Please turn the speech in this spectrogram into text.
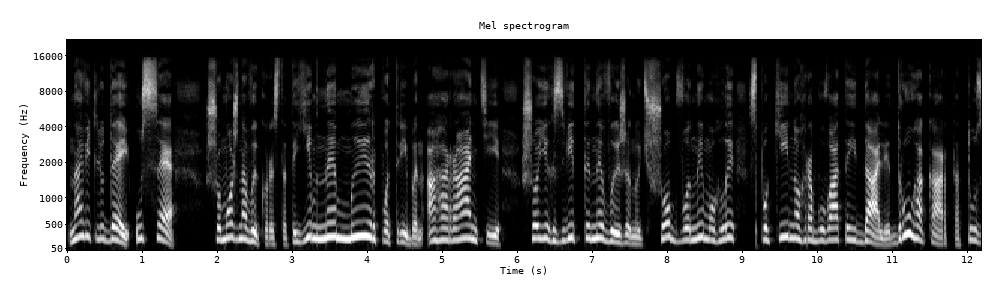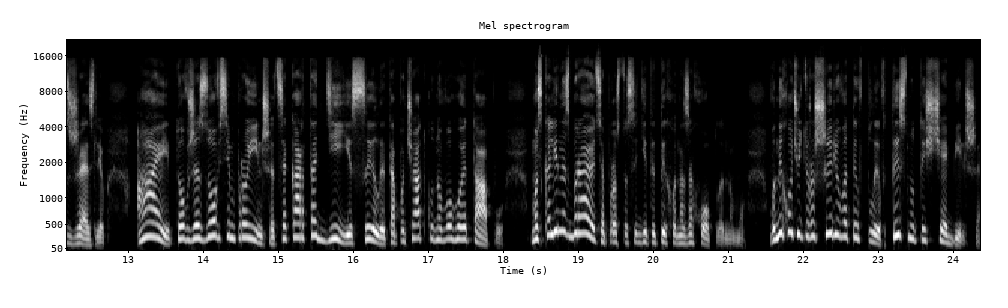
навіть людей, усе, що можна використати. Їм не мир потрібен, а гарантії, що їх звідти не виженуть, щоб вони могли спокійно грабувати і далі. Друга карта туз жезлів. Ай, то вже зовсім про інше. Це карта дії, сили та початку нового етапу. Москалі не збираються просто сидіти тихо на захопленому. Вони хочуть розширювати вплив, тиснути ще більше,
